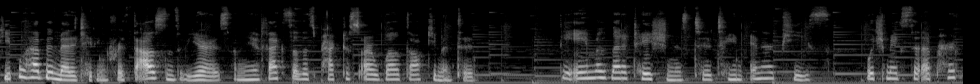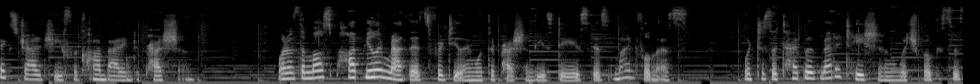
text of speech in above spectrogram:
People have been meditating for thousands of years, and the effects of this practice are well documented. The aim of meditation is to attain inner peace, which makes it a perfect strategy for combating depression. One of the most popular methods for dealing with depression these days is mindfulness, which is a type of meditation which focuses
